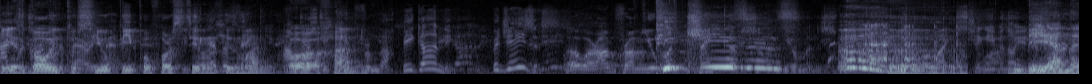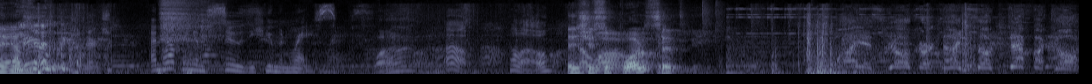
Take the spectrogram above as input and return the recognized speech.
he is going to sue people for stealing his money or honey. Be Gandhi. Be Jesus. Oh, where I'm from, you Be wouldn't think of suing humans. Even though you. BNN. I'm helping him sue the human race. Oh, hello. And she supports it. Why is yogurt night so difficult?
